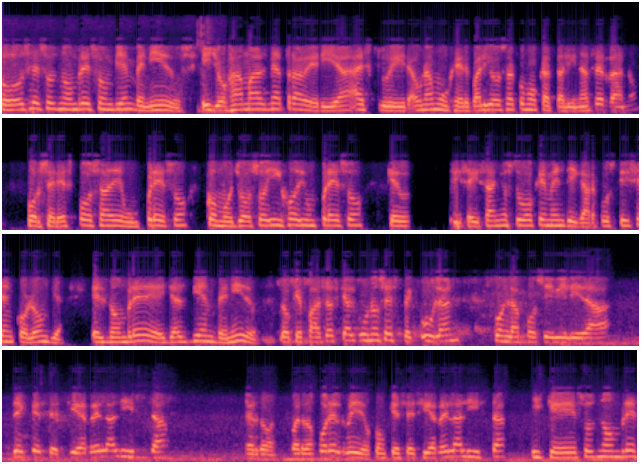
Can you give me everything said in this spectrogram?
Todos esos nombres son bienvenidos y yo jamás me atrevería a excluir a una mujer valiosa como Catalina Serrano por ser esposa de un preso, como yo soy hijo de un preso que durante 16 años tuvo que mendigar justicia en Colombia. El nombre de ella es bienvenido. Lo que pasa es que algunos especulan con la posibilidad de que se cierre la lista, perdón, perdón por el ruido, con que se cierre la lista y que esos nombres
